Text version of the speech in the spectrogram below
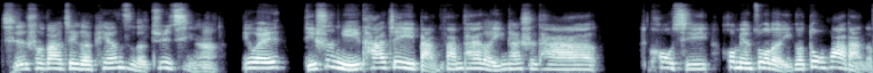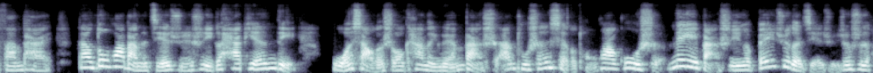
其实说到这个片子的剧情啊，因为迪士尼它这一版翻拍的应该是它后期后面做的一个动画版的翻拍，但动画版的结局是一个 happy ending。我小的时候看的原版是安徒生写的童话故事，那一版是一个悲剧的结局，就是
